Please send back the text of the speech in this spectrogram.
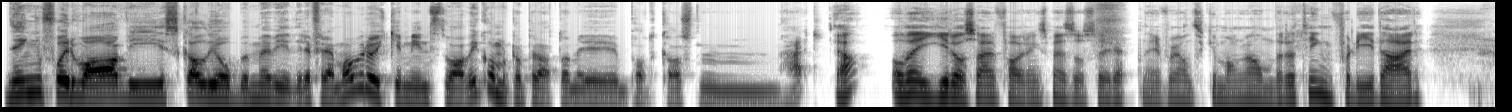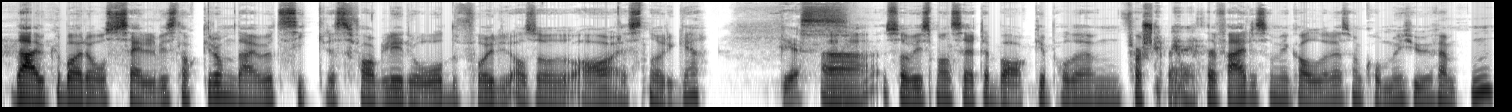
retning for hva vi skal jobbe med videre fremover, og ikke minst hva vi kommer til å prate om i podkasten her. Ja, og det gir også erfaringsmessig også retning for ganske mange andre ting. fordi det er, det er jo ikke bare oss selv vi snakker om, det er jo et sikkerhetsfaglig råd for altså AS Norge. Yes. Uh, så hvis man ser tilbake på den første SFR, som vi kaller det, som kom i 2015,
